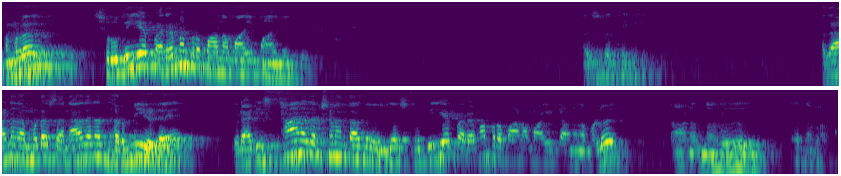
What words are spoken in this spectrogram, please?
നമ്മൾ ശ്രുതിയെ പരമപ്രമാണമായി മാനിക്കും. അത് ശ്രദ്ധിക്കും. അതാണ് നമ്മുടെ സനാതന ധർമ്മിയുടെ ഒരു അടിസ്ഥാന ലക്ഷണം എന്താണെന്ന് ചോദിച്ചാൽ ശ്രുതിയെ പരമപ്രമാണമായിട്ടാണ് നമ്മൾ കാണുന്നത് എന്നുള്ളതാണ്.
